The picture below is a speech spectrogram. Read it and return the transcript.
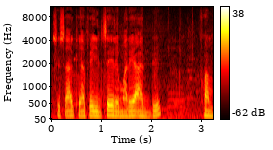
C'est ça qui a fait qu'il s'est remarié à deux femmes.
